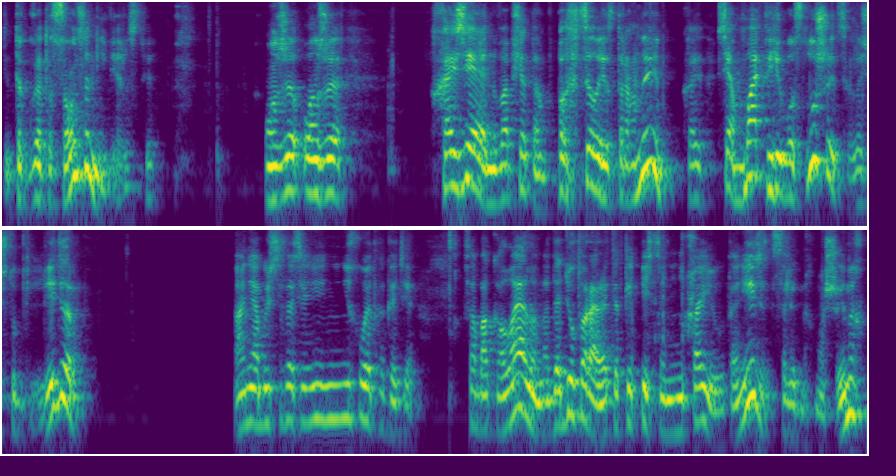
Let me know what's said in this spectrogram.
Это, это солнце в невежестве. Он же, он же хозяин вообще там целой страны, вся мафия его слушается, значит, тут лидер. Они обычно, кстати, не, не ходят, как эти собака Лайла на дядю Феррари. Такие песни они не поют. Они ездят в солидных машинах,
